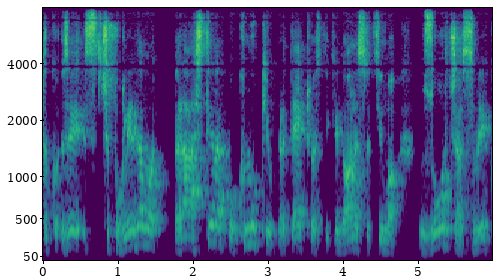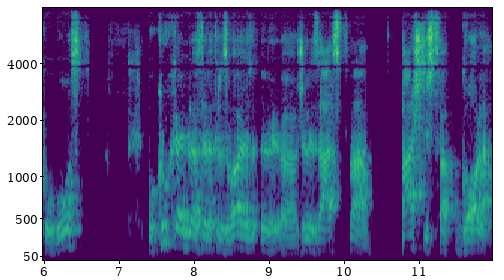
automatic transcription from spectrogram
tako, zdaj, če pogledamo rasti na pokluki v preteklosti, ki je danes recimo vzorčen, sem rekel, gost. Pokluka je bila zaradi razvoja eh, železarstva, paštištva gola,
